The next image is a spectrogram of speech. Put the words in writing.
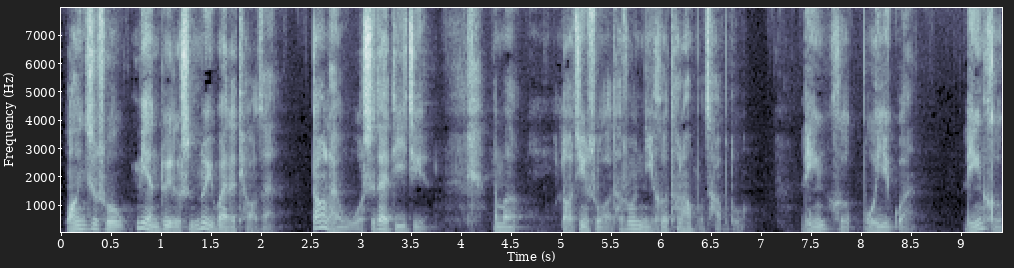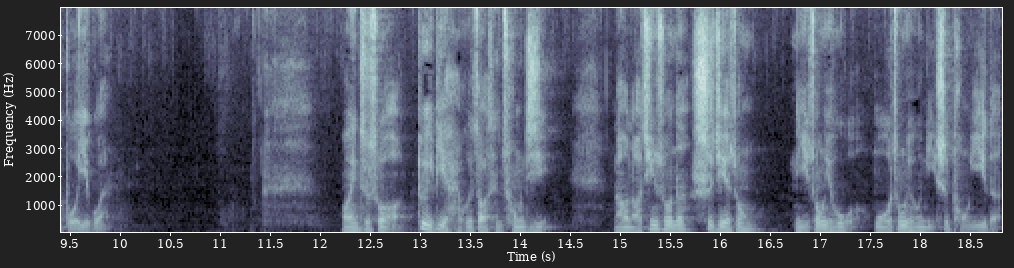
王英之说：“面对的是内外的挑战，当然我是在低阶。”那么老金说：“他说你和特朗普差不多，零和博弈观，零和博弈观。”王英之说：“对立还会造成冲击。”然后老金说：“呢，世界中你中有我，我中有你是统一的，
